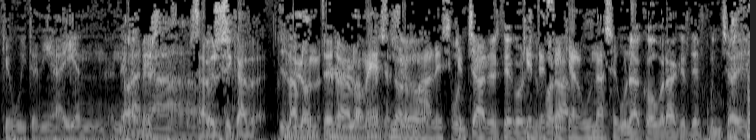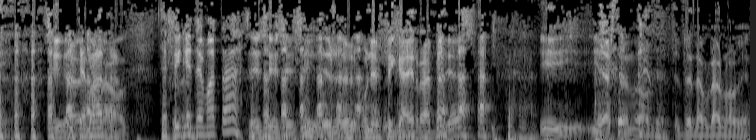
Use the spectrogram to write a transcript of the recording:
que avui tenia ahí en, en No, l'àrea saber ficar la lo- frontera, lo la més normal és que punxar, te- és que com que si te fora fique alguna segura. una cobra que te punxa i... Sí, la Te verdad, mata. no. Te fique te mata? Sí, sí, sí, sí. Unes picades ràpides i, i ja està molt, espectacular, molt bé.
